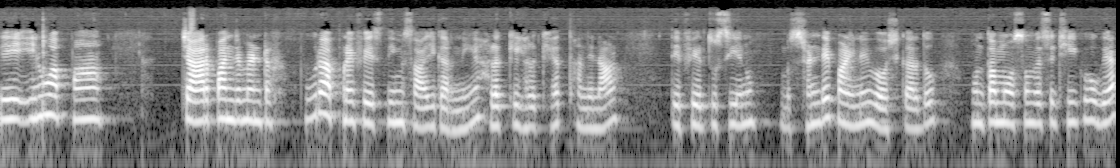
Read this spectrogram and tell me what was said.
ਤੇ ਇਹਨੂੰ ਆਪਾਂ 4-5 ਮਿੰਟ ਪੂਰਾ ਆਪਣੇ ਫੇਸ ਦੀ ਮਸਾਜ ਕਰਨੀ ਹੈ ਹਲਕੇ ਹਲਕੇ ਹੱਥਾਂ ਦੇ ਨਾਲ ਤੇ ਫਿਰ ਤੁਸੀਂ ਇਹਨੂੰ ਠੰਡੇ ਪਾਣੀ ਨਾਲ ਹੀ ਵਾਸ਼ ਕਰ ਦਿਓ। ਹੁਣ ਤਾਂ ਮੌਸਮ ਵੈਸੇ ਠੀਕ ਹੋ ਗਿਆ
